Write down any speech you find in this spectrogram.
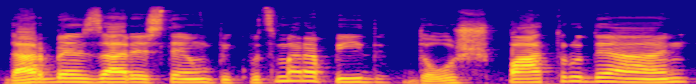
Dar Benzar este un picuț mai rapid, 24 de ani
